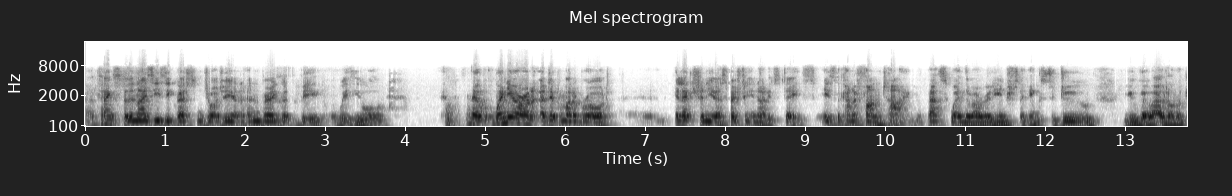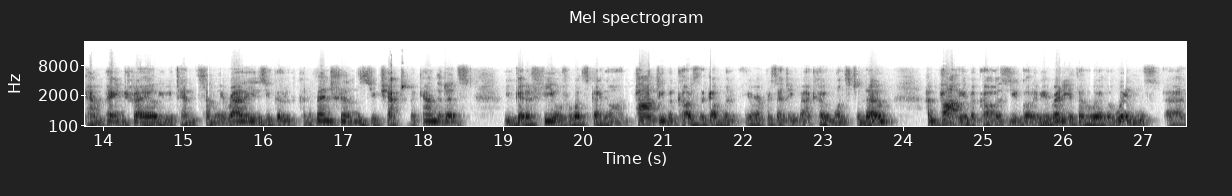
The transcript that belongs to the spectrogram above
Uh, thanks for the nice, easy question, Georgie, and, and very good to be with you all. Know, when you're a diplomat abroad, election year, especially in the United States, is the kind of fun time. That's when there are really interesting things to do. You go out on the campaign trail, you attend some of the rallies, you go to the conventions, you chat to the candidates you get a feel for what's going on, partly because the government you're representing back home wants to know, and partly because you've got to be ready for whoever wins uh,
